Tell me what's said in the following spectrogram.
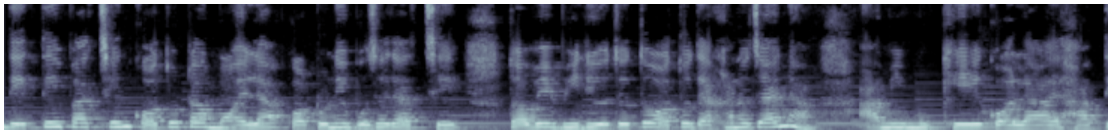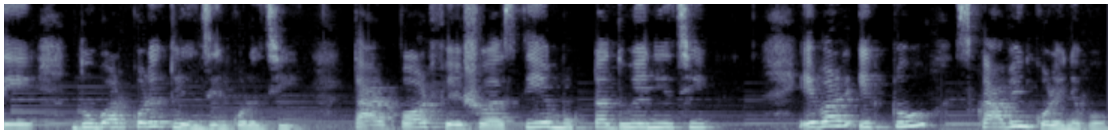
দেখতেই পাচ্ছেন কতটা ময়লা কটনে বোঝা যাচ্ছে, তবে ভিডিওতে তো অত দেখানো যায় না। আমি মুখে, গলায়, হাতে দুবার করে ক্লিনজিং করেছি। তারপর ফেস ওয়াশ দিয়ে মুখটা ধুয়ে নিয়েছি। এবার একটু স্ক্রাবিং করে নেব।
